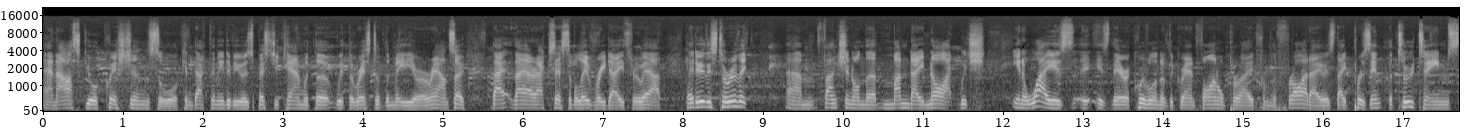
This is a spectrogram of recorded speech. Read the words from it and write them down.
and ask your questions or conduct an interview as best you can with the with the rest of the media around. So they, they are accessible every day throughout. They do this terrific um, function on the Monday night, which in a way is is their equivalent of the grand final parade from the Friday, as they present the two teams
